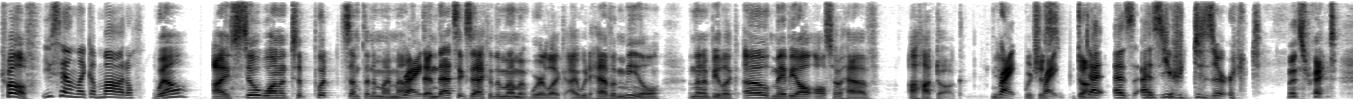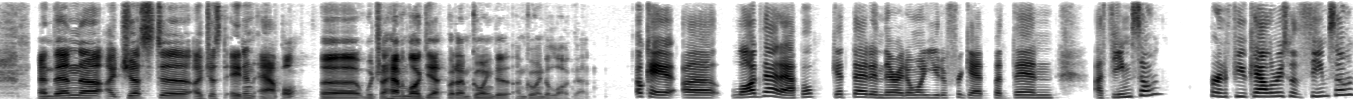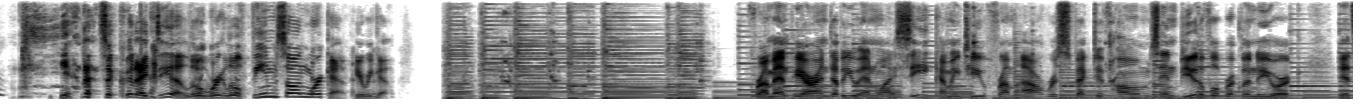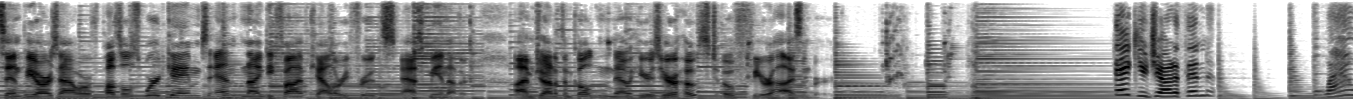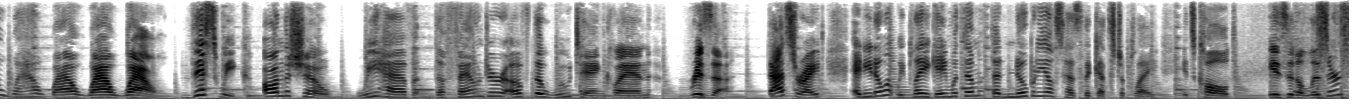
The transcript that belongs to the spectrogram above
12. you sound like a model. Well, I still wanted to put something in my mouth. Right. And that's exactly the moment where like I would have a meal and then I'd be like, "Oh, maybe I'll also have a hot dog." You know, right. which is right. done. As as your dessert. That's right. And then uh, I just uh, I just ate an apple, uh, which I haven't logged yet, but I'm going to I'm going to log that. Okay. Uh, log that apple. Get that in there. I don't want you to forget. But then a theme song. Burn a few calories with a theme song. Yeah, that's a good idea. A little work, a little theme song workout. Here we go. From NPR and WNYC, coming to you from our respective homes in beautiful Brooklyn, New York, it's NPR's hour of puzzles, word games, and 95 calorie fruits. Ask me another. I'm Jonathan Coulton. Now here's your host, Ophira Eisenberg. Thank you, Jonathan. Wow, wow, wow, wow, wow. This week on the show, we have the founder of the Wu Tang Clan, RZA. That's right. And you know what? We play a game with them that nobody else has the guts to play. It's called Is It a Lizard?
